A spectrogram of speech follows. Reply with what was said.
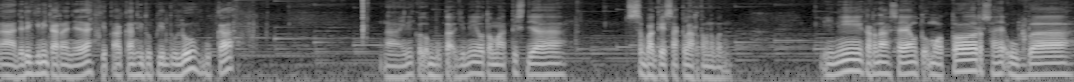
Nah jadi gini caranya ya, kita akan hidupin dulu, buka. Nah ini kalau buka gini otomatis dia sebagai saklar teman-teman. Ini karena saya untuk motor saya ubah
